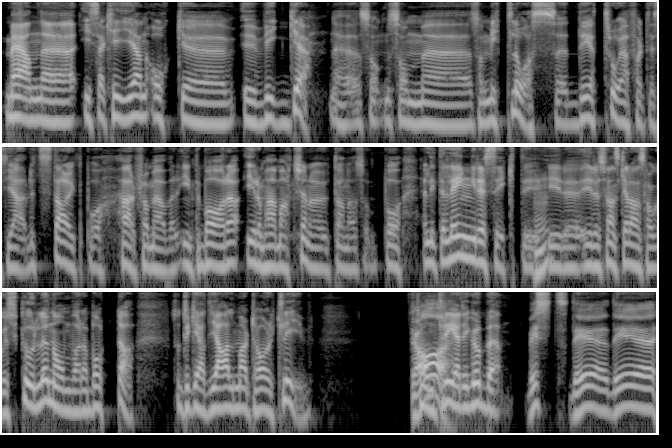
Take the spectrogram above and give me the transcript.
Men eh, Isak Hien och eh, Vigge eh, som, som, eh, som mittlås, eh, det tror jag faktiskt jävligt starkt på här framöver. Inte bara i de här matcherna, utan alltså på en lite längre sikt i, Mm. i, det, i det svenska landslaget. Skulle någon vara borta så tycker jag att Hjalmar tar kliv. Som tredje gubbe. Visst, det, det,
